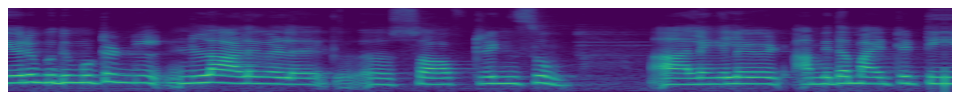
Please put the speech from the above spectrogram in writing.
ഈ ഒരു ബുദ്ധിമുട്ടുള്ള ആളുകൾ സോഫ്റ്റ് ഡ്രിങ്ക്സും അല്ലെങ്കിൽ അമിതമായിട്ട് ടീ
